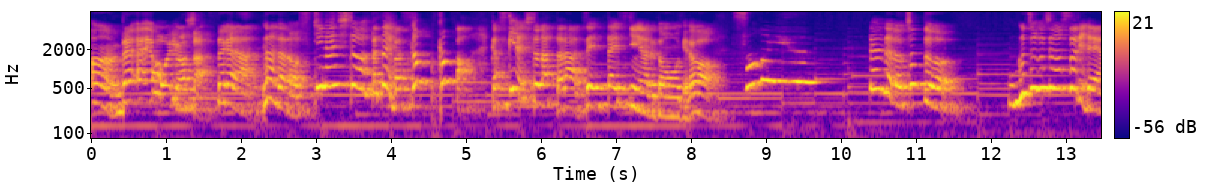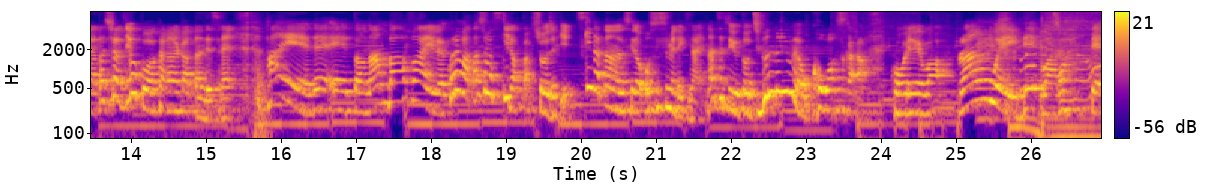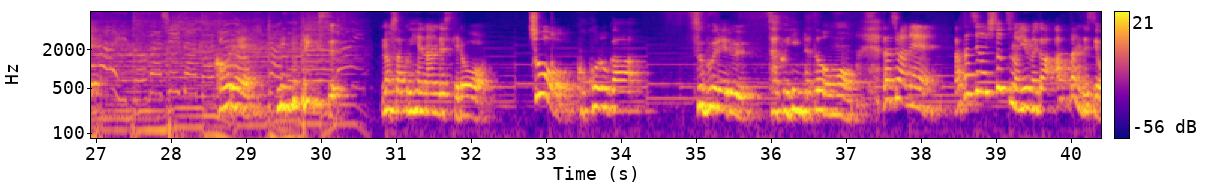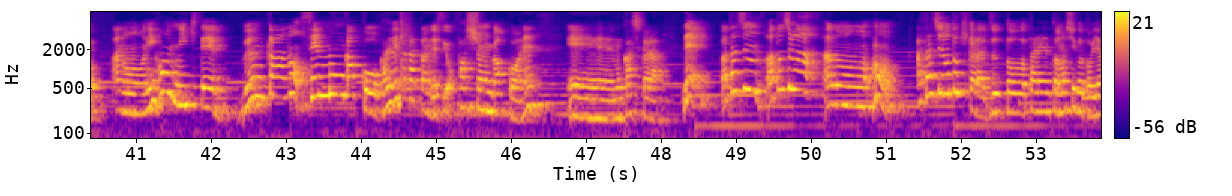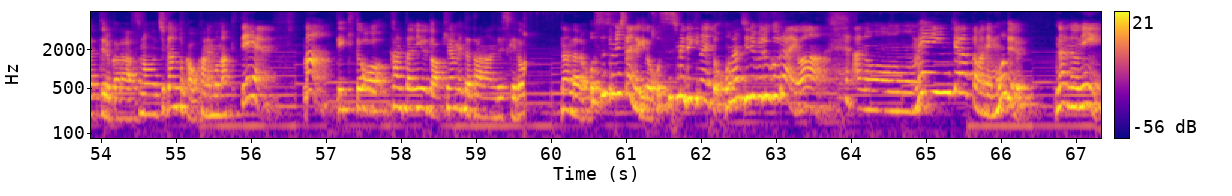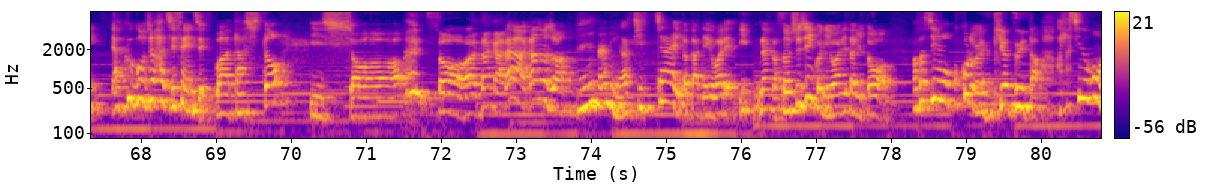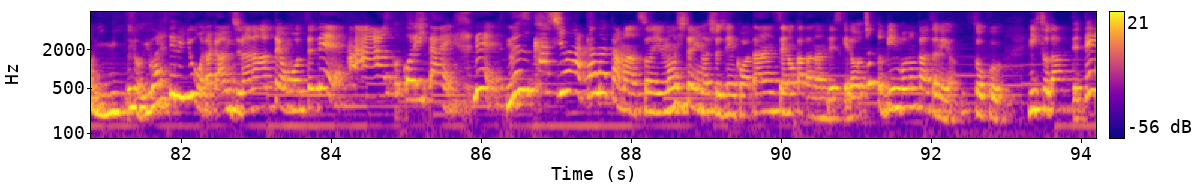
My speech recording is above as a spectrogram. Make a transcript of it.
うん。で終わりました。だからなんだろう。好きな人例えばスカカパが好きな人だったら絶対好きになると思うけどそういうなんだろうちょっとぐちゃぐちゃなストりで私はよくわからなかったんですね。はいでえっ、ー、とナンバー5これは私は好きだった正直。好きだったんですけどおすすめできない。なぜというと自分の夢を壊すから。これはランウェイで笑って。これネットフリックスの作品なんですけど超心が潰れる作品だと思う。私はね私の一つの夢があったんですよ。あの日本に来て文化の専門学校を通いたかったんですよ。ファッション学校はね。えー、昔から。で私私はあのもう二十歳の時からずっとタレントの仕事をやってるからその時間とかお金もなくてまあ適当簡単に言うと諦めてたなんですけどなんだろうおすすめしたいんだけどおすすめできないと同じレベルぐらいはあのー、メインキャラクターはねモデルなのに158センチ。私と一緒。そう。だから彼女は「えー、何がちっちゃい?」とかで言われなんかその主人公に言われたりと私も心が気が付いた。私の方に言われてるような感じだなって思っててああこれ痛い。で昔はたまたまそういうもう一人の主人公は男性の方なんですけどちょっと貧乏の数にすごくに育ってて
